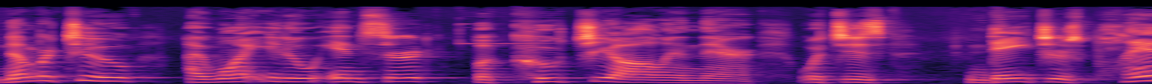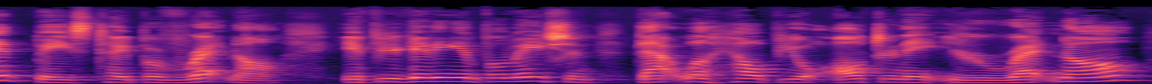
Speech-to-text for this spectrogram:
Number two, I want you to insert bakuchiol in there, which is nature's plant-based type of retinol. If you're getting inflammation, that will help you alternate your retinol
